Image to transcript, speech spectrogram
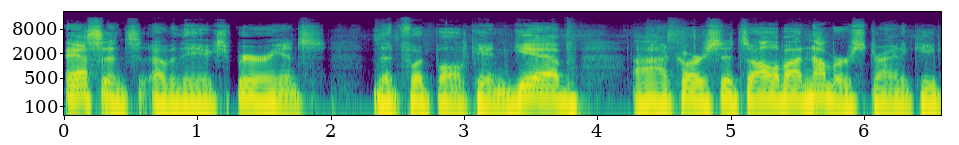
essence of the experience that football can give. Uh, of course, it's all about numbers, trying to keep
